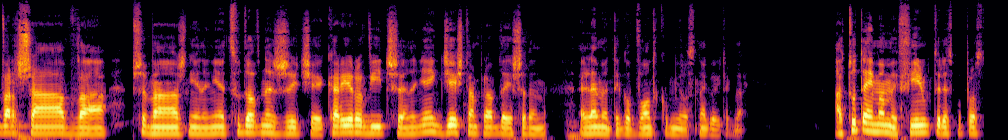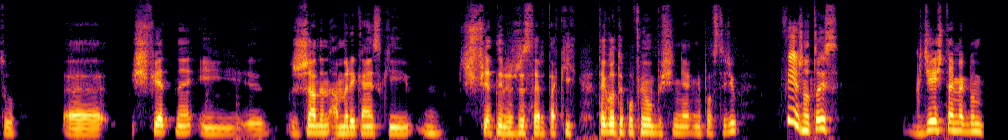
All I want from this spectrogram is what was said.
Warszawa, przeważnie, no nie, cudowne życie, karierowicze, no nie, gdzieś tam, prawda, jeszcze ten element tego wątku miłosnego i tak dalej. A tutaj mamy film, który jest po prostu e, świetny i e, żaden amerykański świetny reżyser takich, tego typu filmów by się nie, nie powstydził. Wiesz, no to jest gdzieś tam, jakbym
